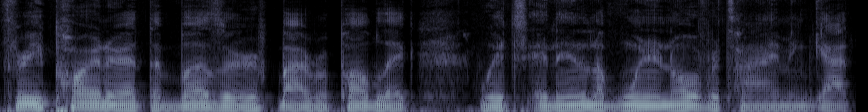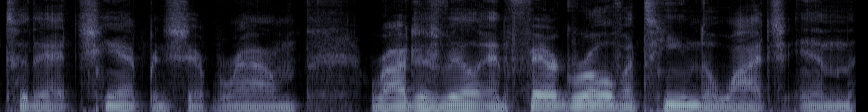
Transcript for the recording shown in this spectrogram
three-pointer at the buzzer by Republic, which it ended up winning overtime and got to that championship round. Rogersville and Fairgrove, a team to watch in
